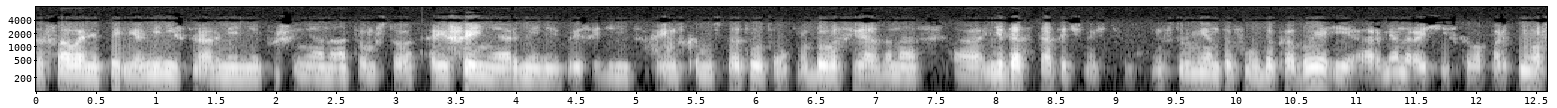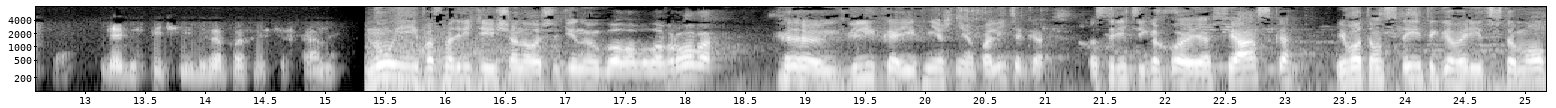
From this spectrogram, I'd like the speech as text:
со словами премьер-министра Армении Пашиняна о том, что решение Армении присоединиться к Римскому статуту было связано с э, недостаточностью инструментов УДКБ и армяно-российского партнерства для обеспечения безопасности страны. Ну и посмотрите еще на лошадиную голову Лаврова. Великая их внешняя политика. Посмотрите, какое фиаско. И вот он стоит и говорит, что, мол,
